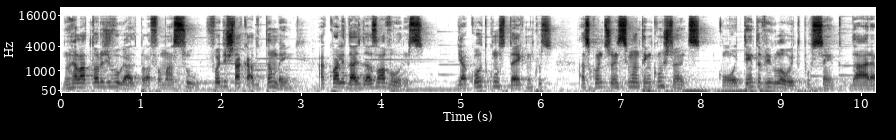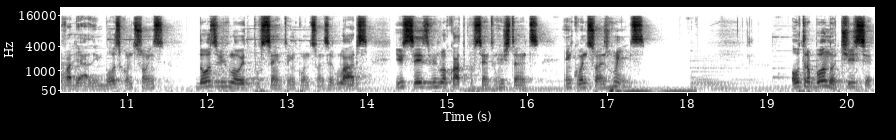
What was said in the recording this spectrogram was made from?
No relatório divulgado pela FamaSul, foi destacado também a qualidade das lavouras. De acordo com os técnicos, as condições se mantêm constantes, com 80,8% da área avaliada em boas condições, 12,8% em condições regulares e os 6,4% restantes em condições ruins. Outra boa notícia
